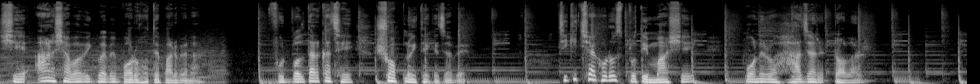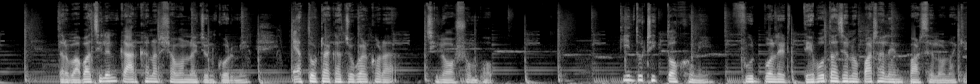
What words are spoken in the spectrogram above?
সে আর স্বাভাবিকভাবে বড় হতে পারবে না। ফুটবল তার কাছে স্বপ্নই থেকে যাবে। চিকিৎসা খরচ প্রতি মাসে পনেরো হাজার ডলার। তার বাবা ছিলেন কারখানার সামান্য একজন কর্মী। এত টাকা জোগাড় করা ছিল অসম্ভব। কিন্তু ঠিক তখনই ফুটবলের দেবতা যেন পাঠালেন বার্সেলোনাকে।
